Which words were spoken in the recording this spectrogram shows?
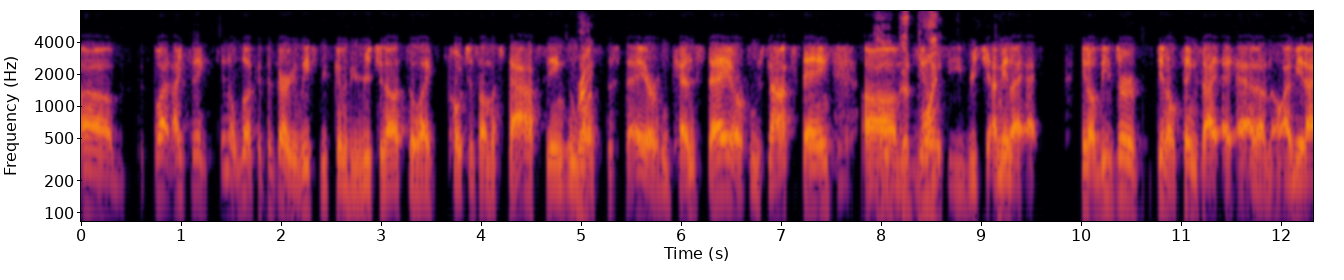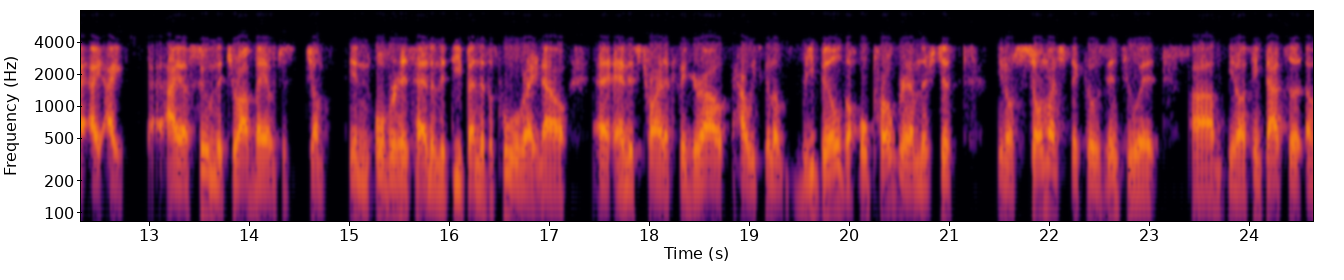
Um, but I think you know, look at the very least, he's going to be reaching out to like coaches on the staff, seeing who Right. wants to stay or who can stay or who's not staying. Um, Oh, good You know, point. is he reach? I mean, I, you know, these are you know things I, I, I don't know. I mean, I, I, I I assume that Jerod Mayo just jumped in over his head in the deep end of the pool right now and, and is trying to figure out how he's going to rebuild the whole program. There's just you know so much that goes into it. Um, you know, I think that's a, a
